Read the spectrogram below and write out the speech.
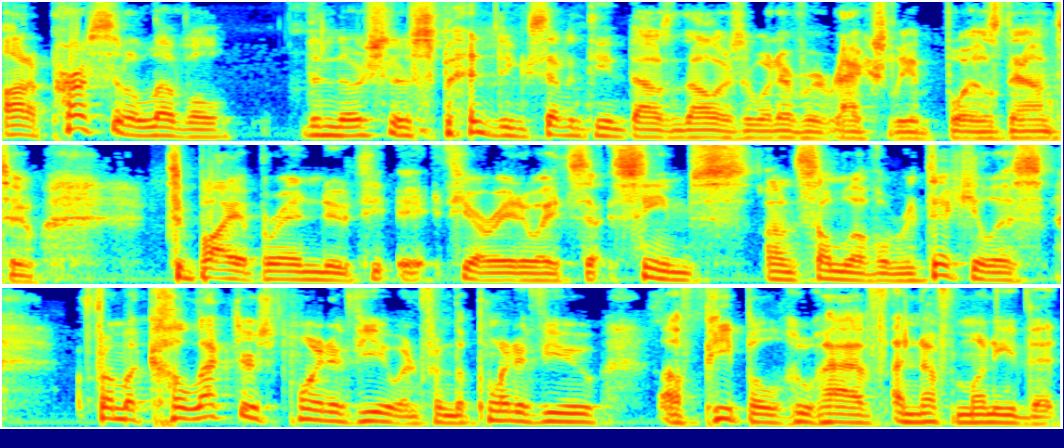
on a personal level, the notion of spending $17,000 or whatever it actually boils down to to buy a brand new TR-808 eh, seems on some level ridiculous. From a collector's point of view and from the point of view of people who have enough money that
